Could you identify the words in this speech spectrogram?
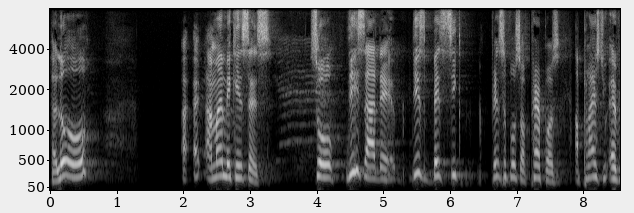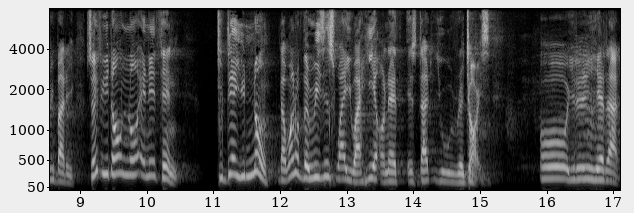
Hello? I, I, am I making sense? So these are the these basic principles of purpose applies to everybody. So if you don't know anything, today you know that one of the reasons why you are here on earth is that you rejoice. Oh, you didn't hear that.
